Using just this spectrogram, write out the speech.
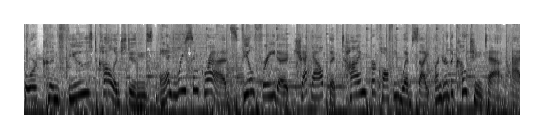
for confused college students and recent grads, feel free to check out the Time for Coffee website under the coaching tab at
